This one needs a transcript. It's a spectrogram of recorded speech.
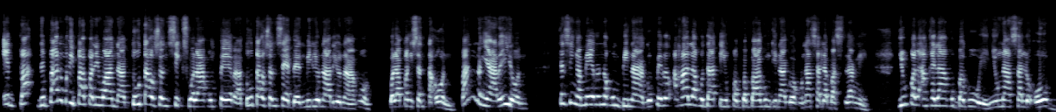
And pa, di, paano mo ipapaliwanag? 2006 wala akong pera, 2007 milyonaryo na ako. Wala pang isang taon. Paano nangyari yon? Kasi nga meron akong binago pero akala ko dati yung pagbabagong ginagawa ko nasa labas lang eh. Yung pala ang kailangan ko baguhin, yung nasa loob.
